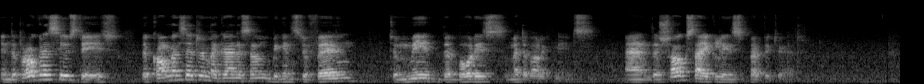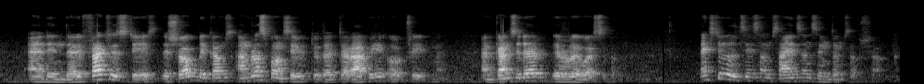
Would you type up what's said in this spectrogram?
In the progressive stage, the compensatory mechanism begins to fail to meet the body's metabolic needs and the shock cycle is perpetuated. And in the refractory stage, the shock becomes unresponsive to the therapy or treatment and considered irreversible. Next we will see some signs and symptoms of shock.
